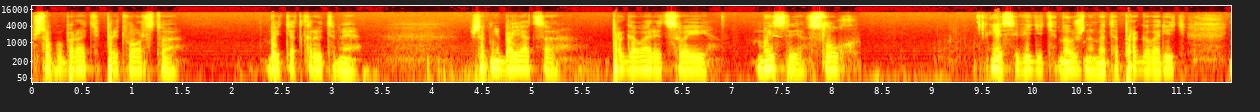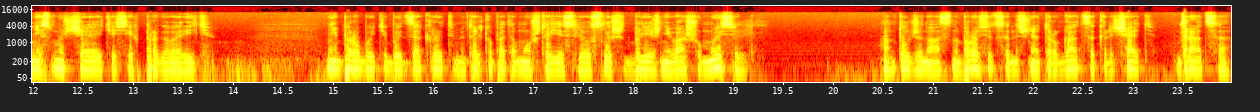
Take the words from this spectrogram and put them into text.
чтобы убрать притворство, быть открытыми, чтобы не бояться проговаривать свои мысли вслух. Если видите нужным это проговорить, не смущайтесь их проговорить. Не пробуйте быть закрытыми только потому, что если услышит ближний вашу мысль, он тут же на вас набросится начнет ругаться, кричать, драться.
